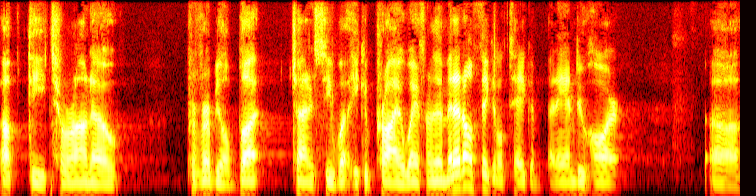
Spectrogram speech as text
up the Toronto proverbial butt, trying to see what he could pry away from them. And I don't think it'll take an Andujar. Uh,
